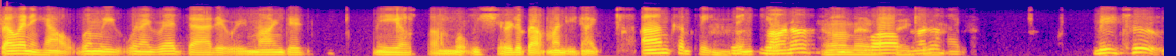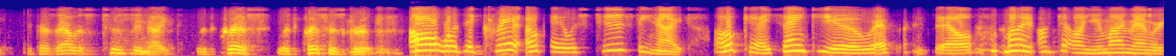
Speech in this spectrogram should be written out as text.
so anyhow when we when i read that it reminded me of um, what we shared about Monday night. I'm complete. Mm-hmm. Thank you. Lana? Oh, man. Well, Thank Lana? you. Me too, because that was Tuesday night with Chris, with Chris's group. Oh, was it Chris? Okay, it was Tuesday night. Okay, thank you, Reverend Bill. My, I'm telling you, my memory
